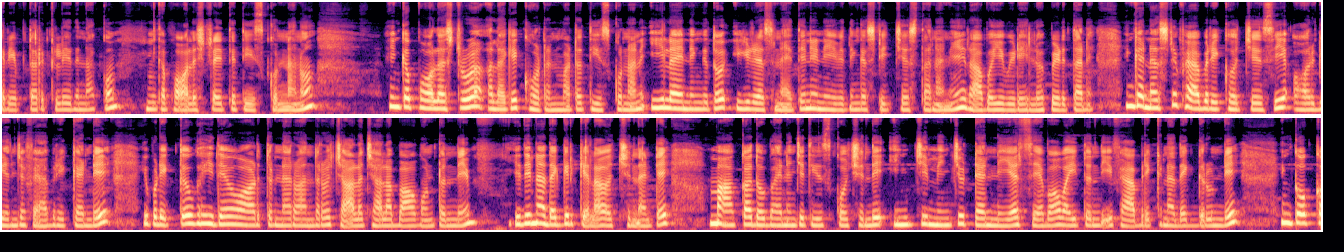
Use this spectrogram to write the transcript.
క్రేప్ దొరకలేదు నాకు. ఇంకా పాలిస్టర్ అయితే తీసుకున్నాను. ఇంకా పాలిస్టర్ అలాగే కాటన్ మాట తీసుకున్నాను. ఈ లైనింగ్తో ఈ డ్రెస్ని అయితే నేను ఏ విధంగా స్టిచ్ చేస్తానని రాబోయే వీడియోలో పెడతాను. ఇంకా నెక్స్ట్ ఫ్యాబ్రిక్ వచ్చేసి ఆర్గెంజ ఫ్యాబ్రిక్ అండి. ఇప్పుడు ఎక్కువగా ఇదే వాడుతున్నారు. అందరూ చాలా చాలా బాగుంటుంది. ఇది నా దగ్గరికి ఎలా వచ్చిందంటే మా అక్క దుబాయ్ నుంచి తీసుకొచ్చింది. ఇంచుమించు టెన్ ఇయర్స్ ఎబావ్ అవుతుంది ఈ ఫ్యాబ్రిక్ నా దగ్గర ఉండి ఇంకొక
